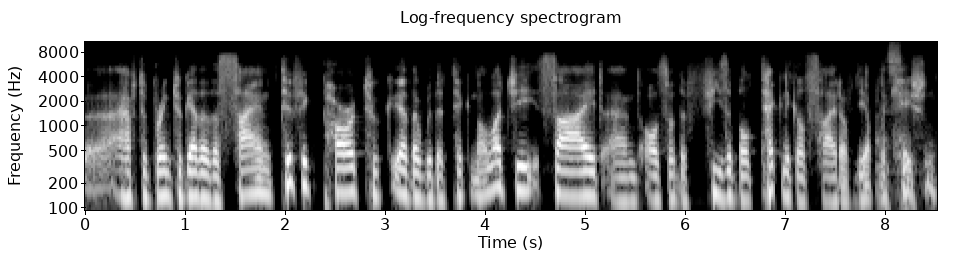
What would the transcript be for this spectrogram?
uh, I have to bring together the scientific part together with the technology side and also the feasible technical side of the application.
